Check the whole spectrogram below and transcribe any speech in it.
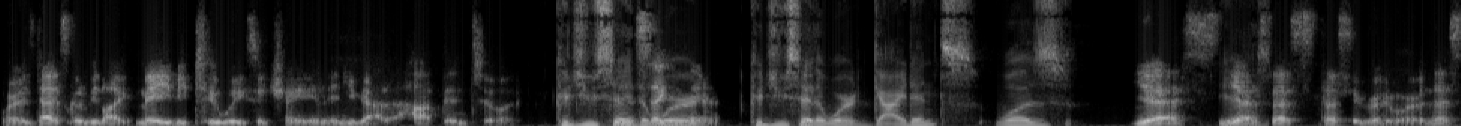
Whereas that's going to be like maybe two weeks of training and you got to hop into it. Could you say the, the word? There. Could you say yeah. the word guidance was? Yes, yeah. yes, that's that's a great word. That's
